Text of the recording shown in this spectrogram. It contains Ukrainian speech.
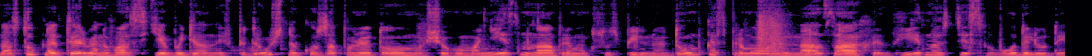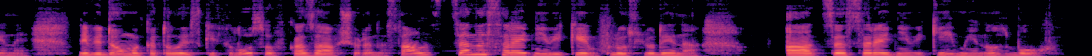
Наступний термін у вас є виділений в підручнику. Запам'ятовуємо, що гуманізм напрямок суспільної думки спрямований на захист гідності свободи людини. Невідомий католицький філософ казав, що Ренесанс це не середні віки плюс людина, а це середні віки мінус Бог.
